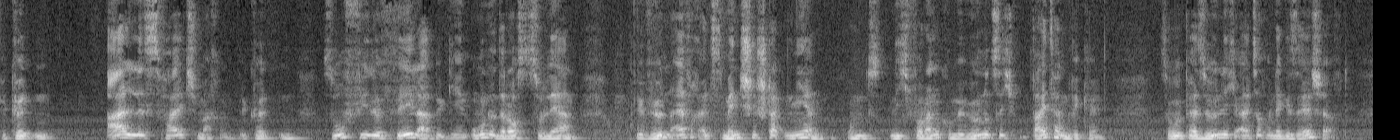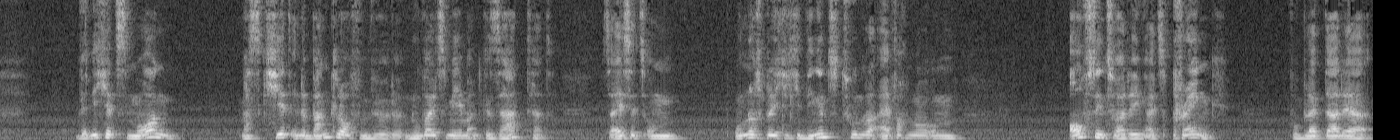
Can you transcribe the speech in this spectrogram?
Wir könnten alles falsch machen. Wir könnten so viele Fehler begehen, ohne daraus zu lernen. Wir würden einfach als Menschen stagnieren und nicht vorankommen. Wir würden uns nicht weiterentwickeln. Sowohl persönlich als auch in der Gesellschaft. Wenn ich jetzt morgen maskiert in eine Bank laufen würde, nur weil es mir jemand gesagt hat, sei es jetzt um unaussprechliche Dinge zu tun oder einfach nur um Aufsehen zu erregen als Prank, wo bleibt da der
